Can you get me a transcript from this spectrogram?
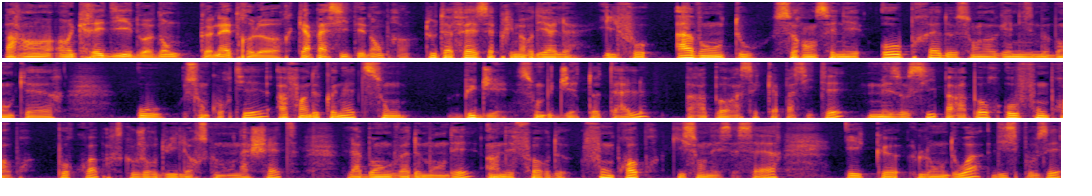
par un, un crédit et doivent donc connaître leur capacité d'emprunt. Tout à fait, c'est primordial. Il faut avant tout se renseigner auprès de son organisme bancaire ou son courtier afin de connaître son budget, son budget total par rapport à ses capacités, mais aussi par rapport aux fonds propres. Pourquoi? Parce qu'aujourd'hui, lorsque l'on achète, la banque va demander un effort de fonds propres qui sont nécessaires et que l'on doit disposer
